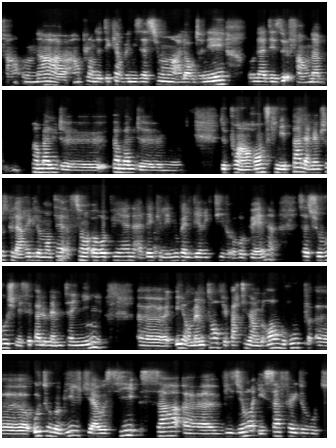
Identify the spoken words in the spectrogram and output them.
enfin, on a un plan de décarbonisation à leur donner, on a des, enfin, on a pas mal de, pas mal de, de points à rendre, ce qui n'est pas la même chose que la réglementation européenne avec les nouvelles directives européennes. Ça se chevauche, mais c'est pas le même timing. Euh, et en même temps, on fait partie d'un grand groupe euh, automobile qui a aussi sa euh, vision et sa feuille de route.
